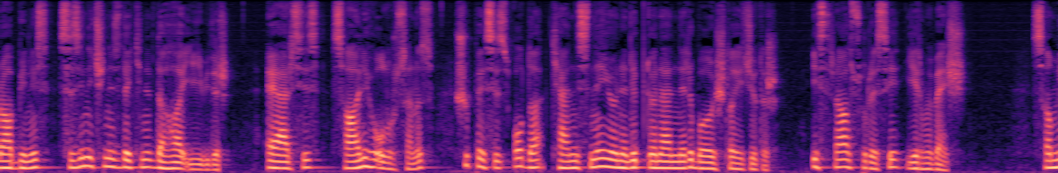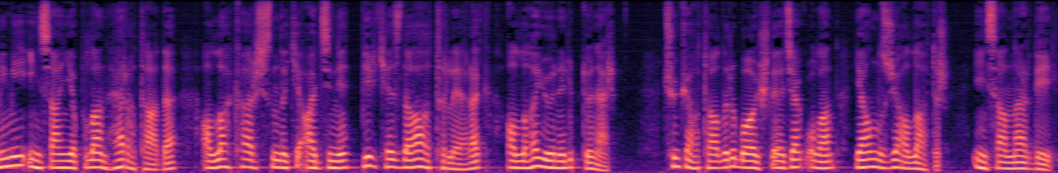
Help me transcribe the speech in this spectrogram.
Rabbiniz sizin içinizdekini daha iyi bilir. Eğer siz salih olursanız şüphesiz o da kendisine yönelip dönenleri bağışlayıcıdır. İsra suresi 25 Samimi insan yapılan her hatada Allah karşısındaki aczini bir kez daha hatırlayarak Allah'a yönelip döner. Çünkü hataları bağışlayacak olan yalnızca Allah'tır, insanlar değil.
